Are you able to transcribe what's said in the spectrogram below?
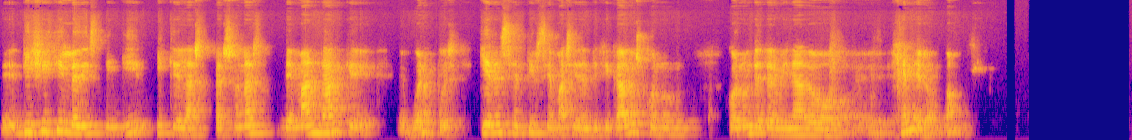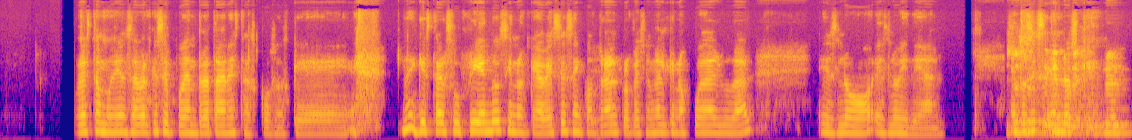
eh, difícil de distinguir y que las personas demandan que, eh, bueno, pues quieren sentirse más identificados con un, con un determinado eh, género, vamos. Está muy bien saber que se pueden tratar estas cosas, que no hay que estar sufriendo, sino que a veces encontrar el profesional que nos pueda ayudar es lo, es lo ideal. Esto sucede, por ejemplo,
